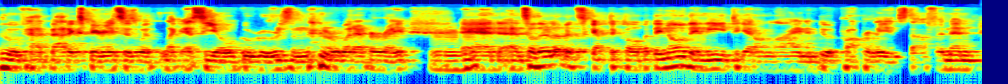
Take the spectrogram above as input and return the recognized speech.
who've had bad experiences with like SEO gurus and or whatever, right? Mm-hmm. And and so they're a little bit skeptical, but they know they need to get online and do it properly and stuff. And then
